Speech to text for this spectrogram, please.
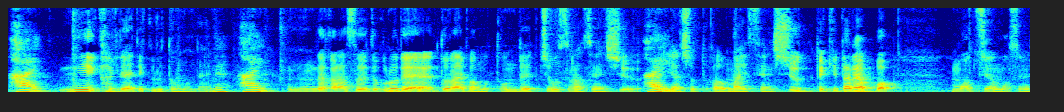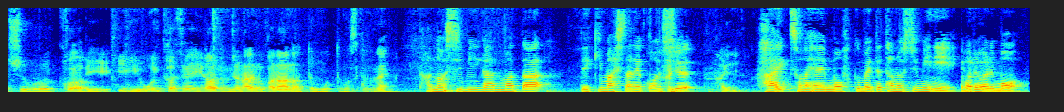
はい。に限られてくると思うんだよね、はい。うん、だからそういうところでドライバーも飛んで上手な選手、はい。アイアンショットが上手い選手ってきたらやっぱ松山選手俺かなりいい追い風になるんじゃないのかななんて思ってますけどね。楽しみがまたできましたね今週。はい。はい、その辺も含めて楽しみに我々も、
